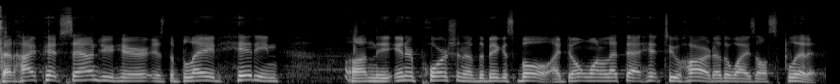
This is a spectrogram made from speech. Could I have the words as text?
That high-pitched sound you hear is the blade hitting on the inner portion of the biggest bowl. I don't want to let that hit too hard, otherwise I'll split it.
